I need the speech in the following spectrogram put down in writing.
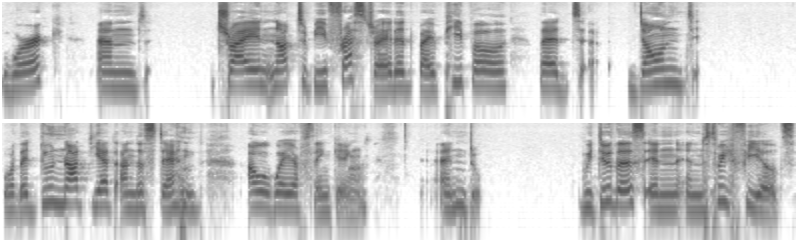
work and try not to be frustrated by people that don't or they do not yet understand our way of thinking. And we do this in, in three fields.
